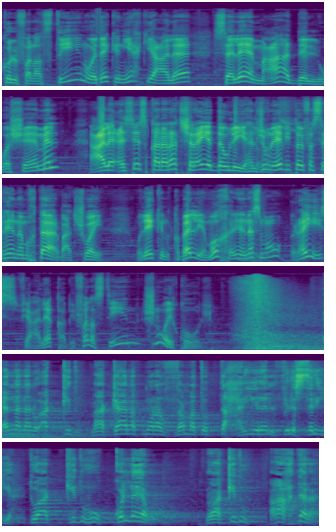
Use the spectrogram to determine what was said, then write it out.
كل فلسطين ولكن يحكي على سلام عادل وشامل على أساس قرارات الشرعية الدولية. هالجملة هذه تو يفسرها لنا مختار بعد شوي. ولكن قبل يا مخ خلينا نسمعوا رئيس في علاقة بفلسطين شنو يقول. أننا نؤكد ما كانت منظمة التحرير الفلسطينية تؤكده كل يوم. نؤكد عهدنا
